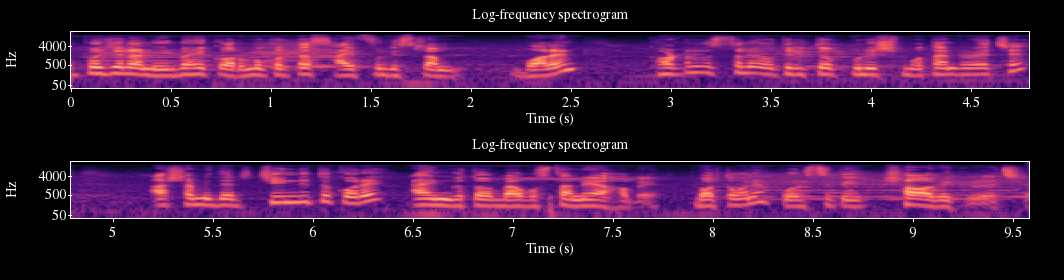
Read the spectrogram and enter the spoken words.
উপজেলা নির্বাহী কর্মকর্তা সাইফুল ইসলাম বলেন ঘটনাস্থলে অতিরিক্ত পুলিশ মোতায়েন রয়েছে। আসামিদের চিহ্নিত করে আইনগত ব্যবস্থা নেওয়া হবে। বর্তমানে পরিস্থিতি স্বাভাবিক রয়েছে।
